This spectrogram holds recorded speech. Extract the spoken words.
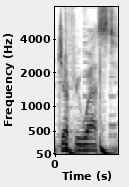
Jeffrey West.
